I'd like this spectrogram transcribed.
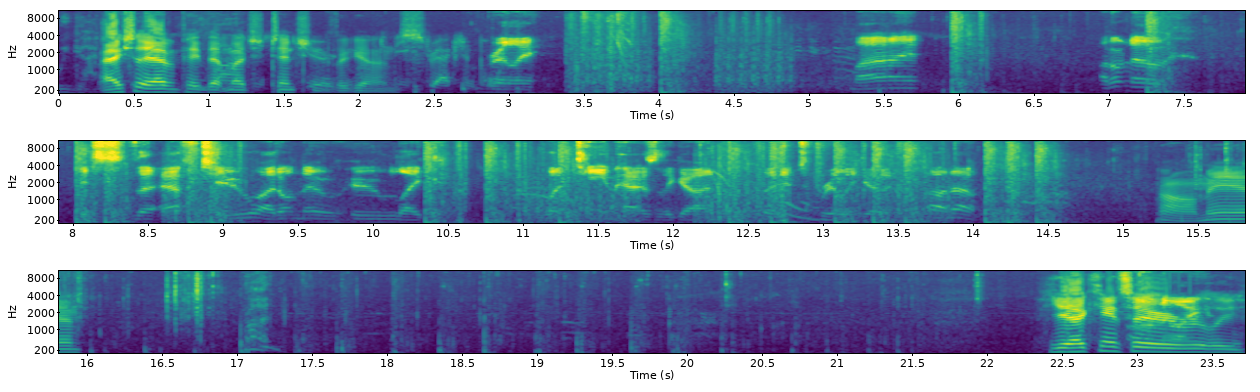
Actually, I actually haven't paid that much attention to the guns. Really? Mine. I don't know. It's the F2. I don't know who, like, what team has the gun, but it's really good. Oh no. Oh man. Run! Yeah, I can't say I Oh, no, I- really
